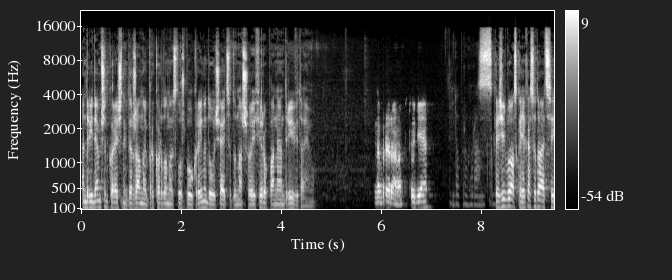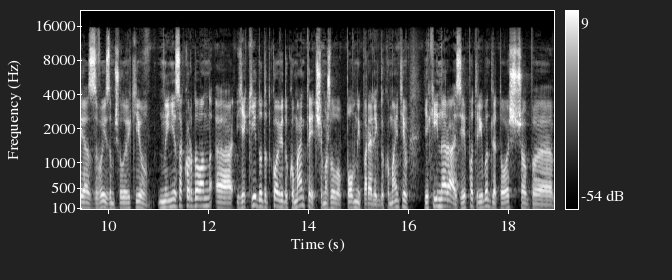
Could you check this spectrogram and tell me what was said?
Андрій Демченко, речник Державної прикордонної служби України, долучається до нашого ефіру. Пане Андрію, вітаємо. Добрий ранок, студія. Доброго ранку. Скажіть, будь ласка, яка ситуація з виїздом чоловіків нині за кордон? Е, які додаткові документи, чи можливо повний перелік документів, який наразі потрібен для того, щоб е,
